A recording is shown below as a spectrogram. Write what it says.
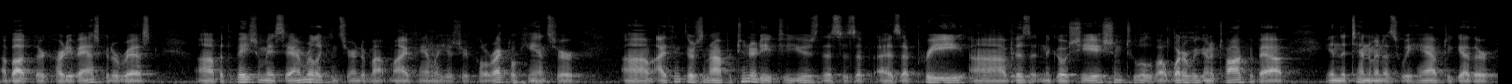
about their cardiovascular risk. Uh, but the patient may say, I'm really concerned about my family history of colorectal cancer, uh, I think there's an opportunity to use this as a, as a pre-visit negotiation tool about what are we going to talk about in the 10 minutes we have together.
